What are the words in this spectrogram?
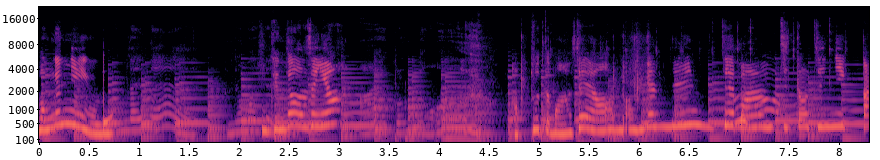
망개님 네네. 안녕하세요. 괜찮으세요? 아이 그럼요. 아프지 마세요. 망개님 제발 찢어지니까.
